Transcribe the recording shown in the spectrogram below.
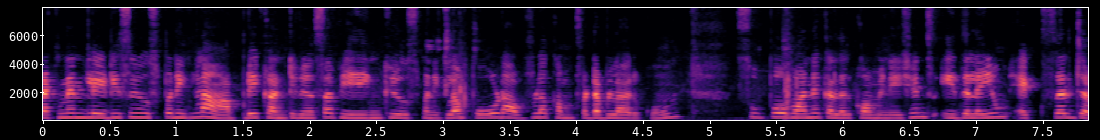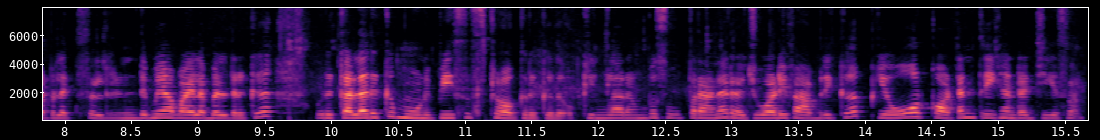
ப்ரெக்னென்ட் லேடிஸும் யூஸ் பண்ணிக்கலாம். அப்படியே கண்டினியூஸாக ஃபீடிங்க்கும் யூஸ் பண்ணிக்கலாம். போட அவ்வளோ கம்ஃபர்டபுளாக இருக்கும். சூப்பர்வான கலர் காம்பினேஷன்ஸ் இதுலேயும் எக்ஸல் டபுள் எக்ஸல் ரெண்டுமே அவைலபிள் இருக்குது ஒரு கலருக்கு மூணு பீஸஸ் ஸ்டாக் இருக்குது. ஓகேங்களா ரொம்ப சூப்பரான Rajwadi fabric pure cotton three hundred GSM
